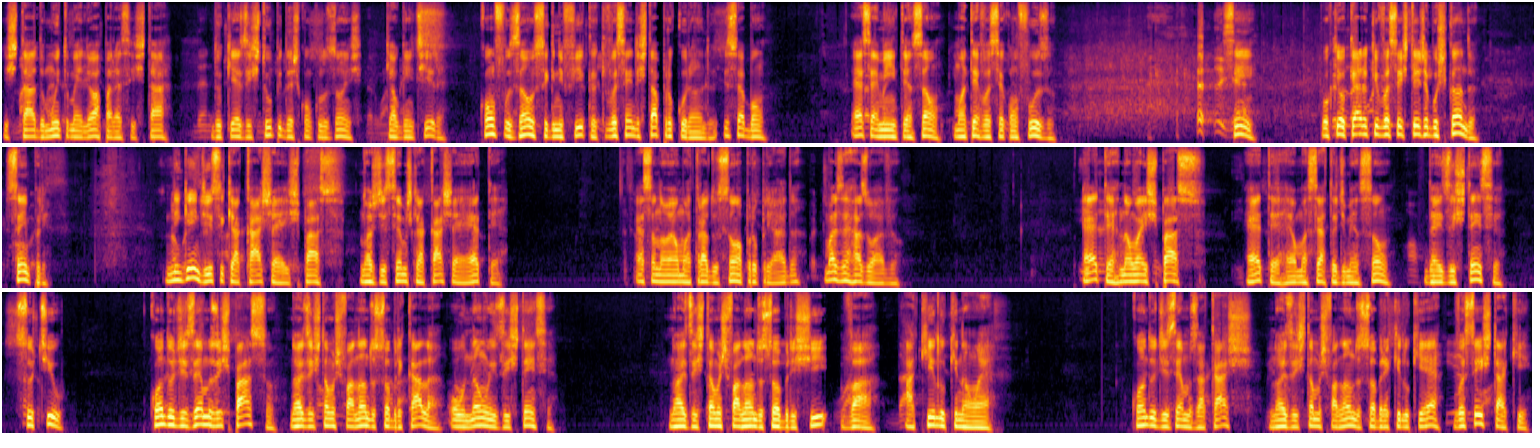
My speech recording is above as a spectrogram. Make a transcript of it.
estado muito melhor para se estar do que as estúpidas conclusões que alguém tira. Confusão significa que você ainda está procurando. Isso é bom. Essa é a minha intenção, manter você confuso. Sim, porque eu quero que você esteja buscando, sempre. Ninguém disse que a caixa é espaço. Nós dissemos que a caixa é éter. Essa não é uma tradução apropriada, mas é razoável. Éter não é espaço. Éter é uma certa dimensão da existência sutil. Quando dizemos espaço, nós estamos falando sobre kala ou não existência. Nós estamos falando sobre Shiva, aquilo que não é. Quando dizemos Akash, nós estamos falando sobre aquilo que é. Você está aqui.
